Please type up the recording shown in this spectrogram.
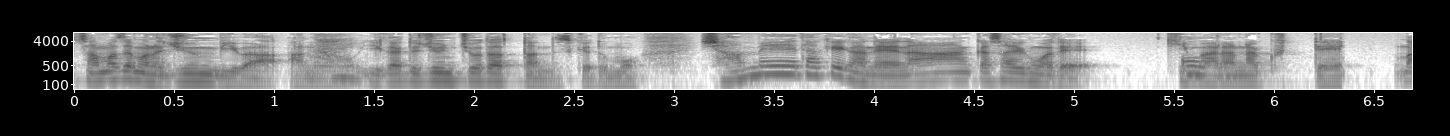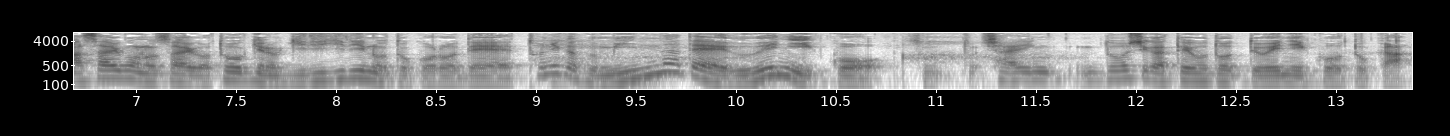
さまざまな準備はあの、意外と順調だったんですけども社名だけがねなんか最後まで決まらなくて、まあ、最後の最後登記のギリギリのところでとにかくみんなで上に行こう。社員同士が手を取って上に行こうとか、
